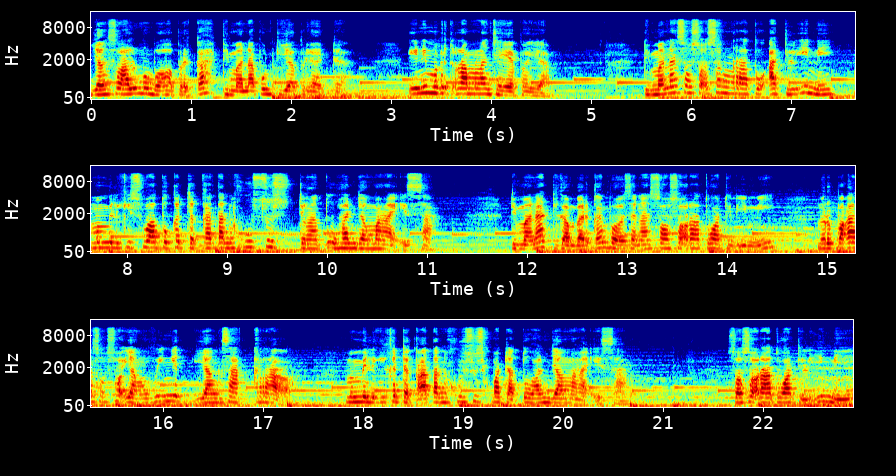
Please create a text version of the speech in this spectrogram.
yang selalu membawa berkah di mana pun dia berada. Ini menurut Ramalan Jayabaya. Di mana sosok Sang Ratu Adil ini memiliki suatu kedekatan khusus dengan Tuhan Yang Maha Esa di mana digambarkan bahwasanya sosok Ratu Adil ini merupakan sosok yang wingit, yang sakral, memiliki kedekatan khusus kepada Tuhan Yang Maha Esa. Sosok Ratu Adil ini,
